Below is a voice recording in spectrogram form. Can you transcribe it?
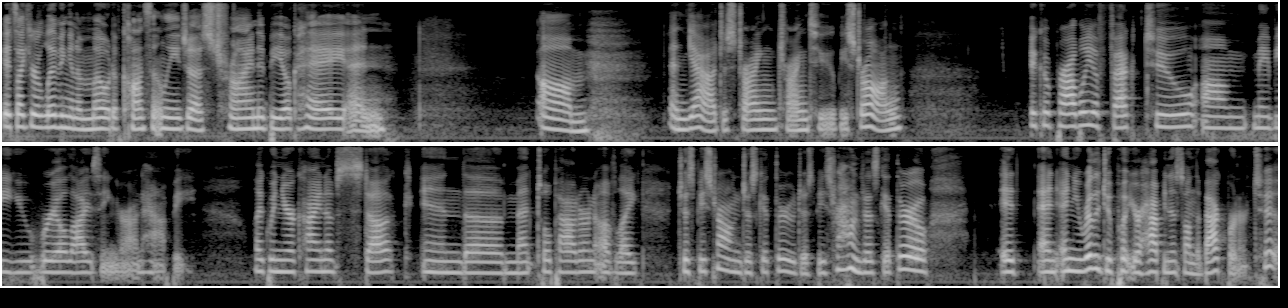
it's like you're living in a mode of constantly just trying to be okay and um and yeah, just trying trying to be strong. It could probably affect too, um, maybe you realizing you're unhappy. Like when you're kind of stuck in the mental pattern of like just be strong, just get through, just be strong, just get through. It and and you really do put your happiness on the back burner too.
